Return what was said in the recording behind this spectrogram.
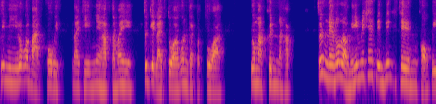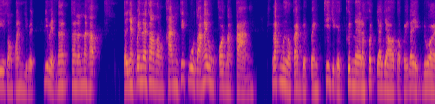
ที่มีโรคระบาดโควิด -19 เนี่ยครับทำให้ธุรกิจหลายตัวก็มีการปรับตัวเพิ่มมากขึ้นนะครับ ซึ่งแนวโน้มเหล่านี้ไม่ใช่เป็นเพียงเทรนของปี 2021 21เท่านั้นนะครับ แต่ยังเป็นแนวทางสำคัญที่ปูทางให้องค์กรต่างๆ รับมือกับการเปลี่ยนแปลงที่จะเกิดขึ้นในอนาคตยาวๆต่อไปได้อีกด้วย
